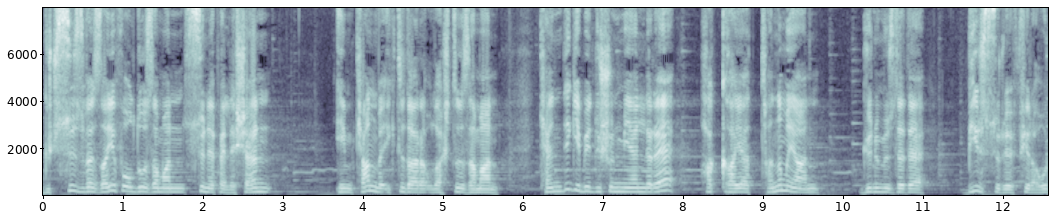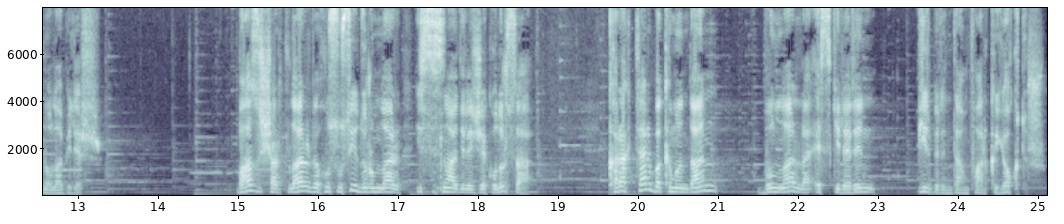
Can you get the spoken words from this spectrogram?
güçsüz ve zayıf olduğu zaman sünepeleşen, imkan ve iktidara ulaştığı zaman kendi gibi düşünmeyenlere hakkı hayat tanımayan günümüzde de bir sürü firavun olabilir. Bazı şartlar ve hususi durumlar istisna edilecek olursa, karakter bakımından bunlarla eskilerin birbirinden farkı yoktur.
